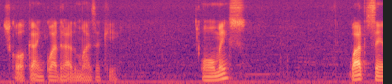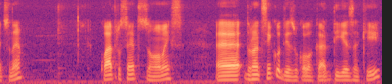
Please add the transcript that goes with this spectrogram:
Deixa eu colocar enquadrado mais aqui. Homens. 400, né? 400 homens. É, durante 5 dias, vou colocar dias aqui.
